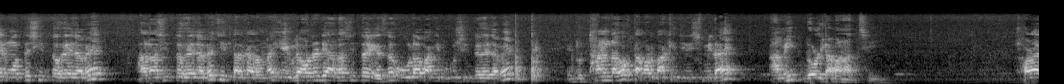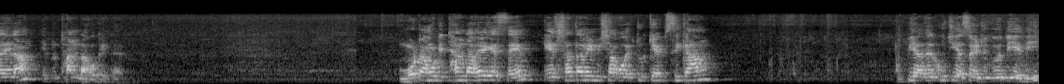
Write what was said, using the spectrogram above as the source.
এর মধ্যে সিদ্ধ হয়ে যাবে, আদা সিদ্ধ হয়ে যাবে, চিন্তার কারণে এগুলো অলরেডি আদা সিদ্ধ হয়ে গেছে ওগুলো বাকিটুকু সিদ্ধ হয়ে যাবে। একটু ঠান্ডা হোক, তারপর বাকি জিনিস মিলায় আমি রোলটা বানাচ্ছি। ছড়া দিলাম, একটু ঠান্ডা হোক এটা। মোটামুটি ঠান্ডা হয়ে গেছে। এর সাথে আমি মিশাবো একটু ক্যাপসিকাম। পেঁয়াজের কুচি আছে ওইটুকু দিয়ে দিই।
